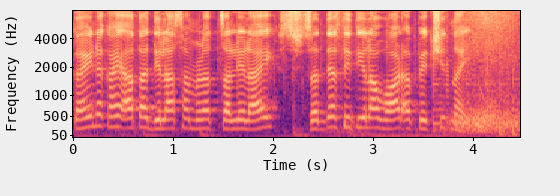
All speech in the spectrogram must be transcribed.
काही ना काही आता दिलासा मिळत चाललेला आहे. सद्यस्थितीला वाढ अपेक्षित नाही.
